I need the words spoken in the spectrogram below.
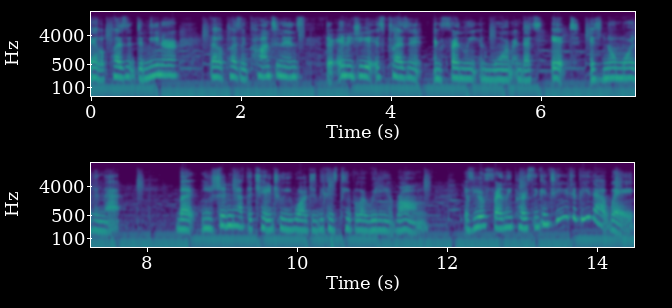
They have a pleasant demeanor, they have a pleasant countenance, their energy is pleasant and friendly and warm, and that's it. It's no more than that. But you shouldn't have to change who you are just because people are reading it wrong. If you're a friendly person, continue to be that way.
